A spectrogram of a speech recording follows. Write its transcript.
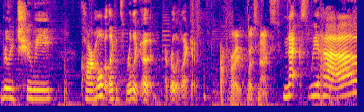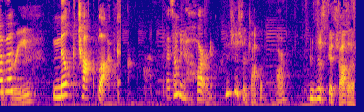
really chewy caramel, but like it's really good. I really like it. All right. What's next? Next, we have Green. milk choc block. That sounded hard. It's just a chocolate bar. It's just good chocolate.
